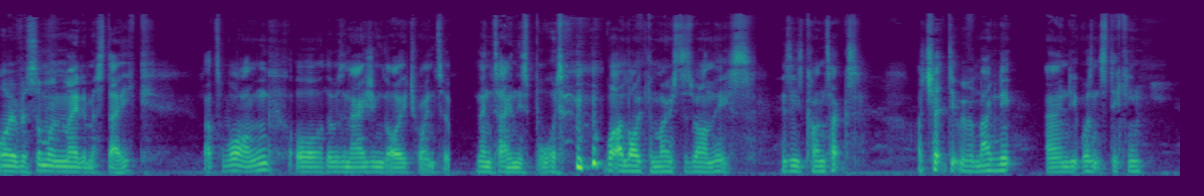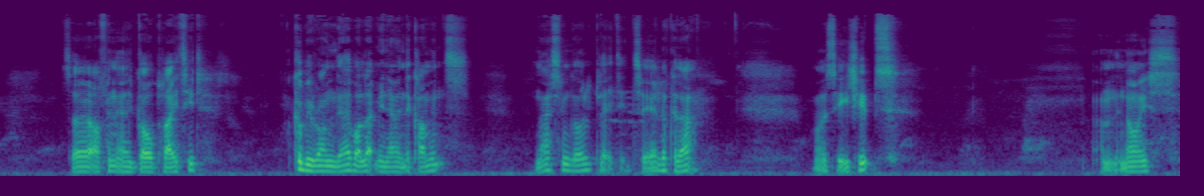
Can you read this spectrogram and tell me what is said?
Either someone made a mistake, that's Wong, or there was an Asian guy trying to maintain this board. what I like the most as well on this is these contacts. I checked it with a magnet and it wasn't sticking. So I think they're gold plated. Could be wrong there, but let me know in the comments. Nice and gold plated. So yeah, look at that. IC chips. And the nice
